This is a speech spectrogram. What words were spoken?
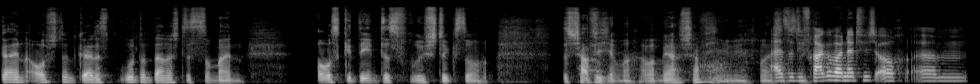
geilen Aufschnitt, geiles Brot und dann ist das so mein ausgedehntes Frühstück so. Das schaffe ich immer, aber mehr schaffe ich irgendwie Also die. Frage war natürlich auch, ähm,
